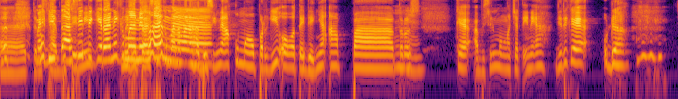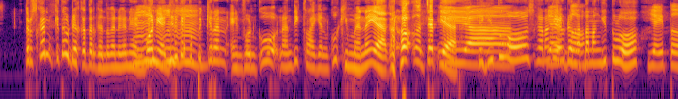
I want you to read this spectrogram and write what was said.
Terus Meditasi ini- pikirannya ke mana-mana. ke mana-mana. Habis ini aku mau pergi OOTD-nya apa. Terus kayak abis ini mau ngechat ini ah. Jadi kayak udah Terus kan kita udah ketergantungan dengan handphone ya. Jadi kayak kepikiran handphoneku nanti klienku gimana ya kalau ngechat ya. Iya. Kayak gitu loh. Sekarang Ya kayak udah itu. gak tenang gitu loh. Ya itu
